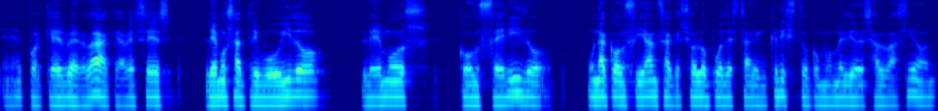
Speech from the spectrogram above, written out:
¿eh? porque es verdad que a veces le hemos atribuido, le hemos conferido una confianza que solo puede estar en Cristo como medio de salvación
